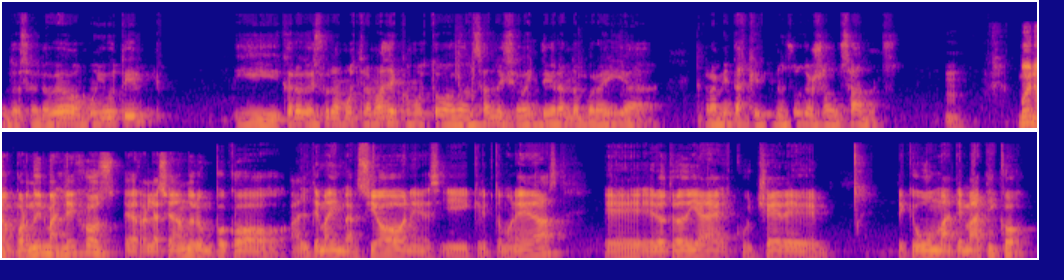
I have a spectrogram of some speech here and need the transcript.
eh, se lo veo muy útil y creo que es una muestra más de cómo esto va avanzando y se va integrando por ahí a herramientas que nosotros ya usamos. Mm. Bueno, por no ir más lejos, eh, relacionándolo un poco al tema de inversiones y criptomonedas, eh, el otro día escuché de que hubo un matemático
